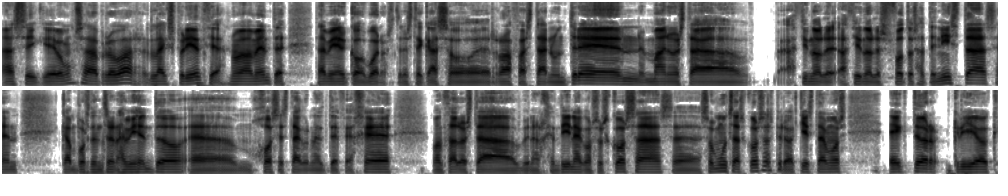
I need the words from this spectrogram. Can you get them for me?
Así que vamos a probar la experiencia nuevamente. También, con, bueno, en este caso eh, Rafa está en un tren, Manu está haciéndole, haciéndoles fotos a tenistas en campos de entrenamiento, eh, José está con el TFG, Gonzalo está en Argentina con sus cosas, eh, son muchas cosas, pero aquí estamos Héctor, Crioc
